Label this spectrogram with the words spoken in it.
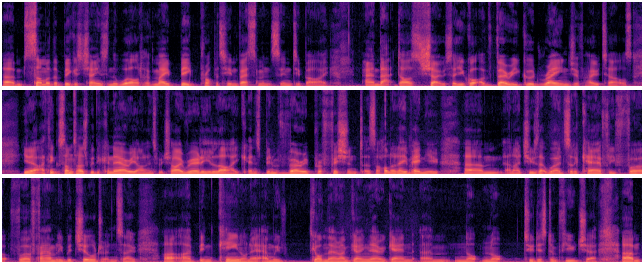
um, some of the biggest chains in the world have made big property investments in Dubai, and that does show. So you've got a very good range of hotels. You know, I think sometimes with the Canary Islands, which I really like, and it's been very proficient as a holiday venue, um, and I choose that word sort of carefully for, for a family with children. So uh, I've been keen on it, and we've gone there. I'm going there again. Um, not not too distant future. Um,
